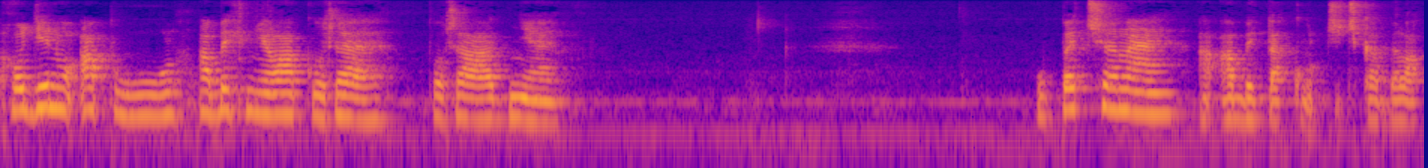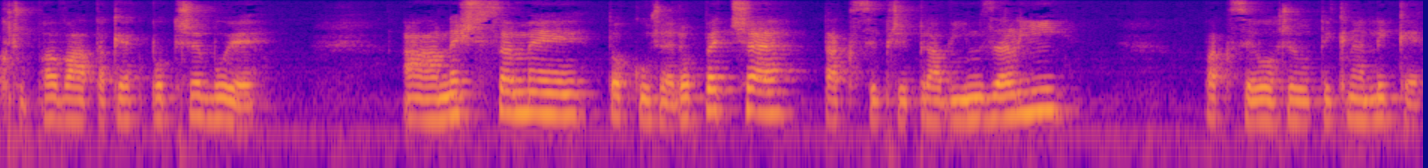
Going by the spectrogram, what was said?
hodinu a půl, abych měla kuře pořádně upečené a aby ta kurčička byla křupavá tak, jak potřebuji. A než se mi to kuře dopeče, tak si připravím zelí, pak si ohřeju ty knedlíky.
